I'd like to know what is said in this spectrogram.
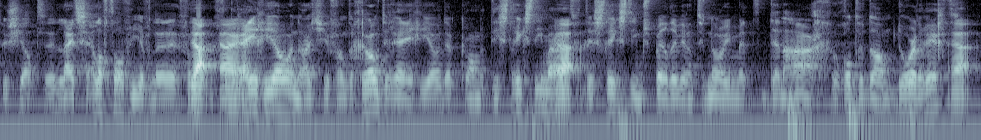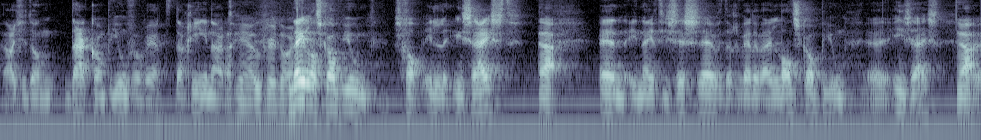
Dus je had uh, Leidse elftal hier van de, van Ja, de, van de regio. En dan had je van de grote regio, daar kwam het districtsteam uit. Het districtsteam speelde weer een toernooi met Den Haag, Rotterdam, Dordrecht. Ja. Als je dan daar kampioen van werd, dan ging je naar het ging je ook weer door. Nederlands kampioenschap in, in Zeist. Ja, En in 1976 werden wij landskampioen eh, in Zeist. Ja. Eh,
